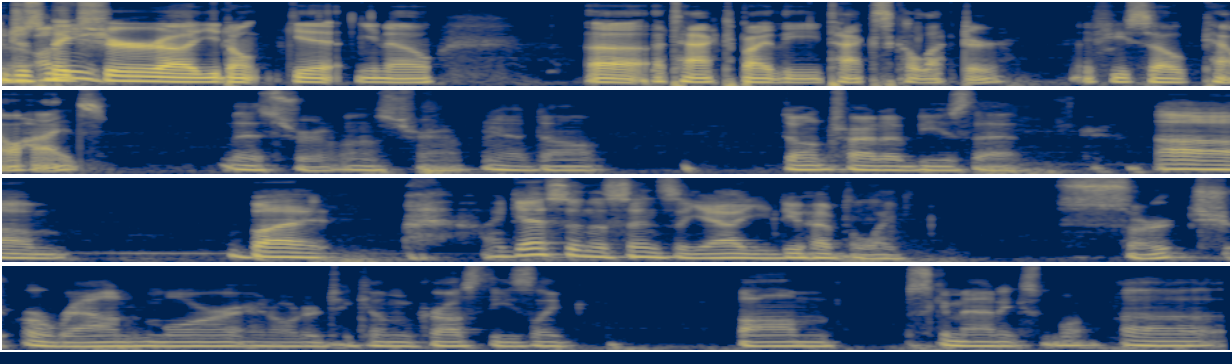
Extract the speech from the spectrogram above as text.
Yeah, Just I make mean, sure uh, you don't get you know uh, attacked by the tax collector if you sell cow hides. That's true. That's true. Yeah, don't don't try to abuse that. Um but I guess in the sense that yeah, you do have to like search around more in order to come across these like bomb schematics more uh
